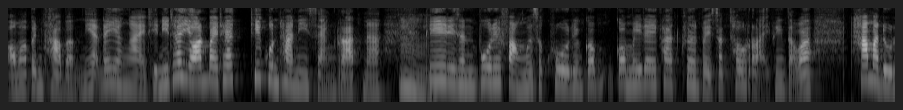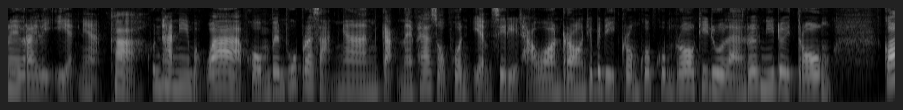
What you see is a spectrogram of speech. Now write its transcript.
ออกมาเป็นข่าวแบบเนี้ยได้ยังไง ทีนี้ถ้าย้อนไปที่ที่คุณธานีแสงรัตน์นะอืมที่ดิฉันพูดให้ฟังเมื่อสักครู่นี่ก็ก็ไม่ได้คาดเคลื่อนไปสักเท่าไหร่เพียงแต่ว่าถ้ามาดูในรายละเอียดเนี่ยค่ะคุณธานีบอกว่าผมเป็นผู้ประสานงานกับนายแพทย์โสพลเอี่ยมสิริถาวรรองที่บดีกรมควบคุมโรคที่ดูแลเรื่องนี้โดยตรง ก็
